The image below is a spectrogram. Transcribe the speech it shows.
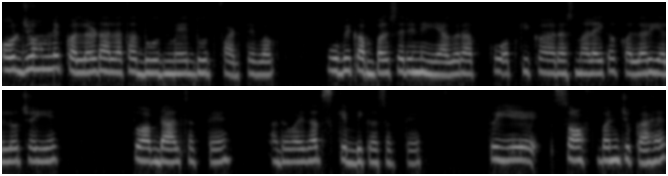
और जो हमने कलर डाला था दूध में, दूध फाड़ते वक्त वो भी कंपलसरी नहीं है। अगर आपको, आपकी रसमलाई का कलर येलो चाहिए तो आप डाल सकते हैं। अदरवाइज़ आप स्किप भी कर सकते हैं। तो ये सॉफ्ट बन चुका है।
